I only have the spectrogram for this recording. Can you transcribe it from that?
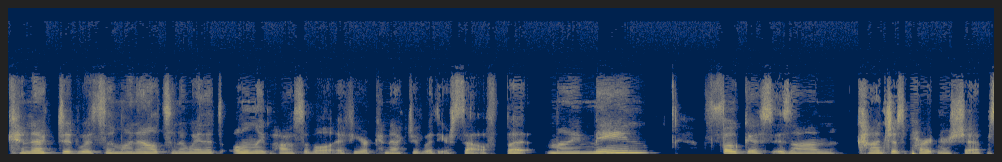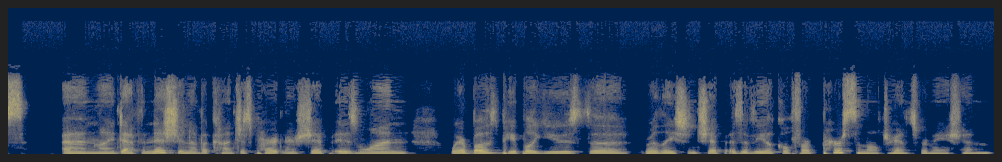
connected with someone else in a way that's only possible if you're connected with yourself. But my main focus is on conscious partnerships. And my definition of a conscious partnership is one where both people use the relationship as a vehicle for personal transformation.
